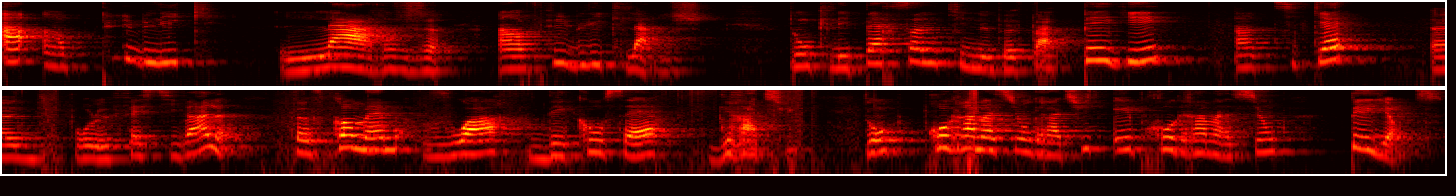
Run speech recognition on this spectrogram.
à un public large, un public large. Donc les personnes qui ne peuvent pas payer un ticket euh, pour le festival peuvent quand même voir des concerts gratuits. Donc programmation gratuite et programmation payante.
